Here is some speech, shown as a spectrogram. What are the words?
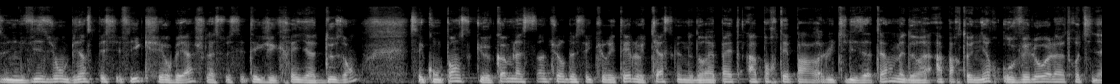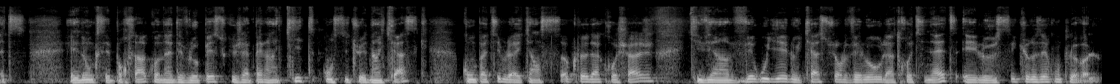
une vision bien spécifique chez OBH, la société que j'ai créée il y a deux ans. C'est qu'on pense que comme la ceinture de sécurité, le casque ne devrait pas être apporté par l'utilisateur, mais devrait appartenir au vélo à la trottinette. Et donc c'est pour ça qu'on a développé ce que j'appelle un kit constitué d'un casque, compatible avec un socle d'accrochage qui vient verrouiller le casque sur le vélo ou la trottinette et le sécuriser contre le vol.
